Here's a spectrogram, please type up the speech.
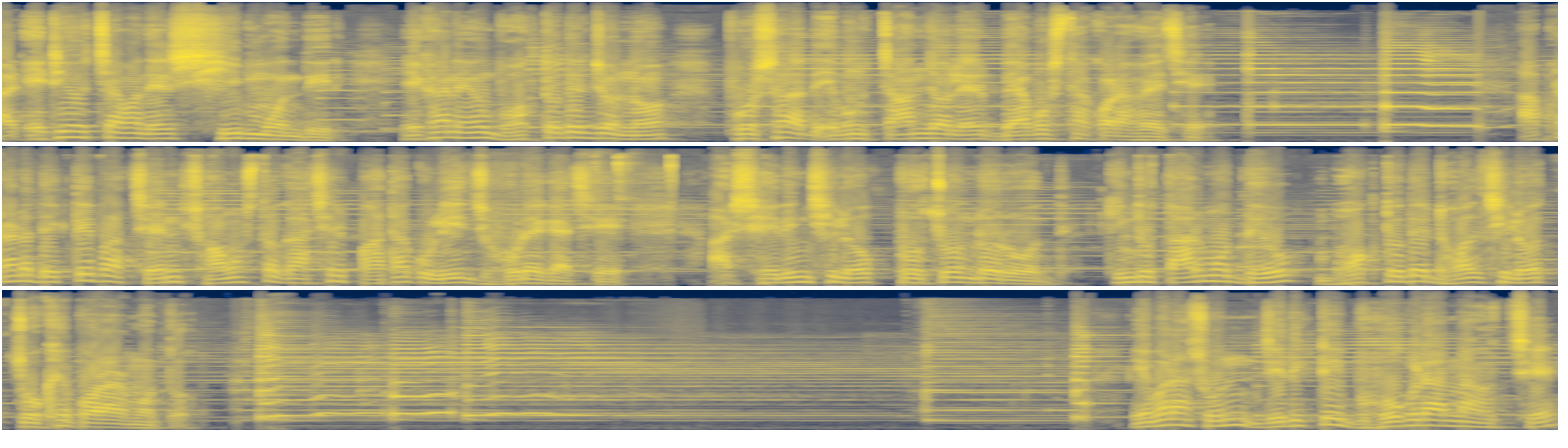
আর এটি হচ্ছে আমাদের শিব মন্দির। এখানেও ভক্তদের জন্য প্রসাদ এবং চাঞ্জলের ব্যবস্থা করা হয়েছে। আপনারা দেখতে পাচ্ছেন সমস্ত গাছের পাতাগুলি ঝরে গেছে। আর সেদিন ছিল প্রচণ্ড রোদ, কিন্তু তার মধ্যেও ভক্তদের ঢল ছিল চোখে পড়ার মতো। এবার আসুন, যেদিকটায় ভোগ রান্না হচ্ছে,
